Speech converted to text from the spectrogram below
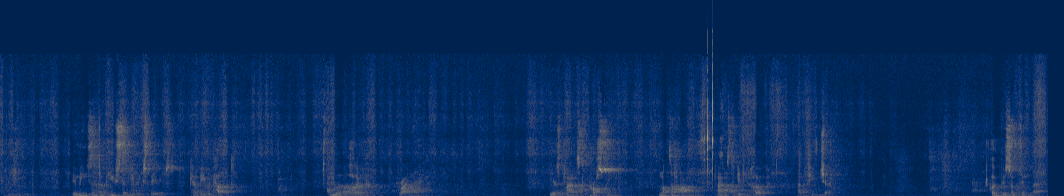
can be healed. It means that abuse that you've experienced can be recovered. You have a hope right now. He has plans to prosper you, not to harm you, plans to give you hope and a future. Hope is something that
